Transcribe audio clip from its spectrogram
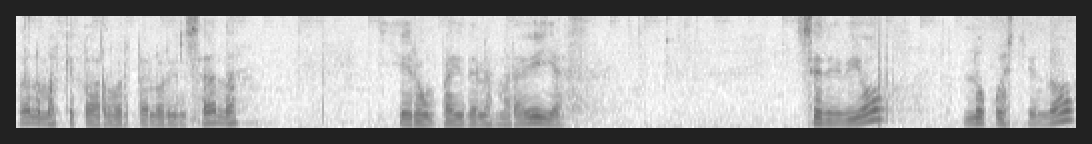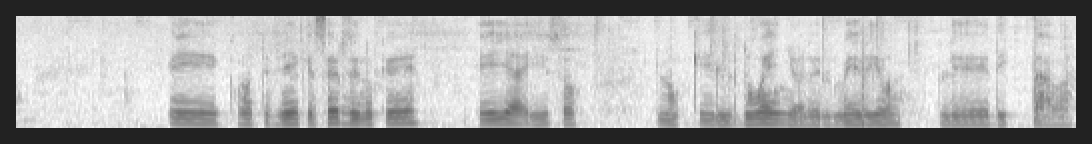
bueno, más que todo a Roberto Lorenzana? Era un país de las maravillas. Se debió, no cuestionó eh, como tenía que ser, sino que ella hizo lo que el dueño del medio le dictaba.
